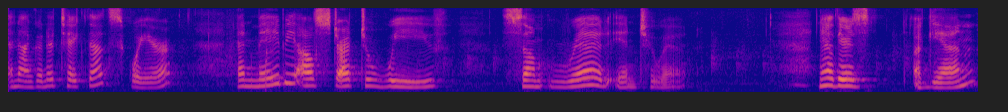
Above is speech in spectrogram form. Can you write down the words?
And I'm going to take that square and maybe I'll start to weave some red into it. Now there's, again,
